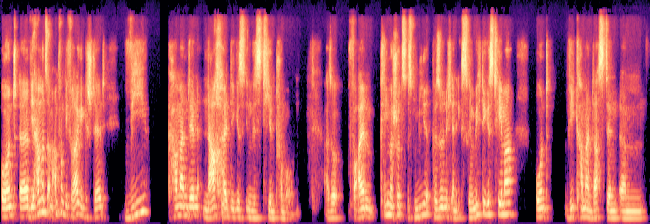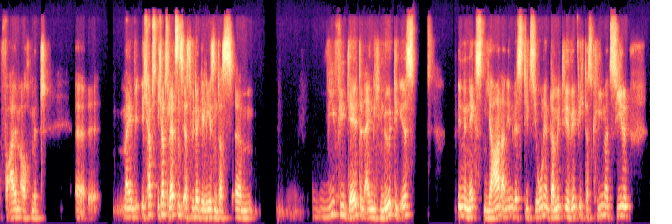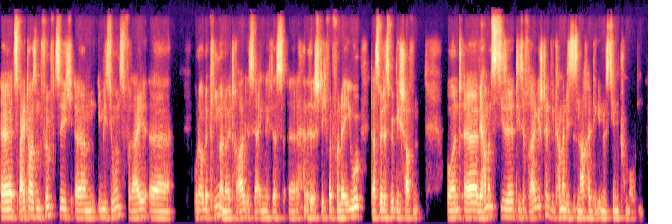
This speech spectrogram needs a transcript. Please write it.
Und äh, wir haben uns am Anfang die Frage gestellt, wie kann man denn nachhaltiges Investieren promoten? Also vor allem Klimaschutz ist mir persönlich ein extrem wichtiges Thema. Und wie kann man das denn ähm, vor allem auch mit, äh, mein, ich habe es ich letztens erst wieder gelesen, dass ähm, wie viel Geld denn eigentlich nötig ist in den nächsten Jahren an Investitionen, damit wir wirklich das Klimaziel 2050 äh, ähm, emissionsfrei äh, oder, oder klimaneutral ist ja eigentlich das äh, Stichwort von der EU, dass wir das wirklich schaffen. Und äh, wir haben uns diese, diese Frage gestellt, wie kann man dieses nachhaltige Investieren promoten?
